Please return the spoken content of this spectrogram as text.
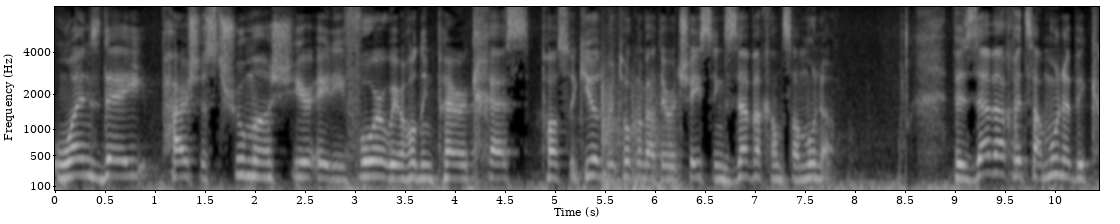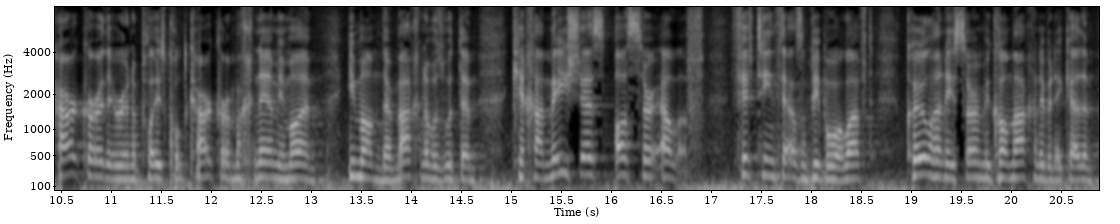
Wednesday, Parshas Truma, Shir 84. We are holding Perak Ches, Pasuk Yud. We're talking about they were chasing Zevach and Salmuna. The Zevach and Salmuna Karkar. They were in a place called Karkar. Machneim Imam, Imam. Their Machna was with them. Kechameshes Aser Elef. 15,000 people were left. Koil Hanisar Mikol Machane Ben Kedem.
